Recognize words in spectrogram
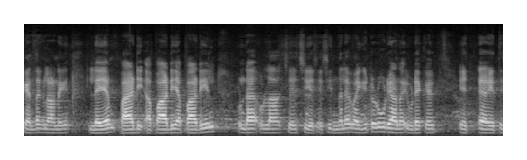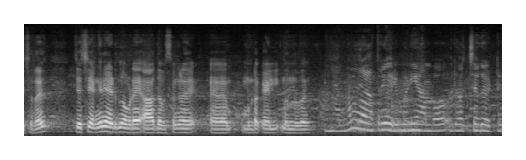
കേന്ദ്രങ്ങളാണ് ലയം പാടി ആ പാടി ആ പാടിയിൽ ഉണ്ട ഉള്ള ചേച്ചി ചേച്ചി ഇന്നലെ വൈകിട്ടോടുകൂടിയാണ് ഇവിടേക്ക് എ- ആ, എത്തിച്ചത്. ചേച്ചി എങ്ങനെയായിരുന്നു അവിടെ ആ ദിവസങ്ങളിൽ മുണ്ടക്കയിൽ നിന്നത്? ഞങ്ങൾ രാത്രി ഒരു മണിയാകുമ്പോൾ ഒരു ഒച്ച കേട്ട്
